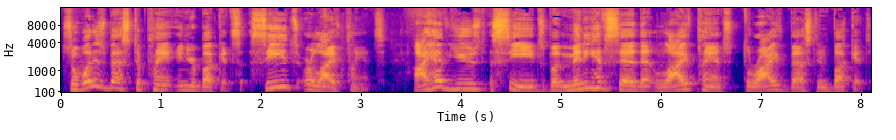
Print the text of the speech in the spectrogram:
So, what is best to plant in your buckets, seeds or live plants? I have used seeds, but many have said that live plants thrive best in buckets.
